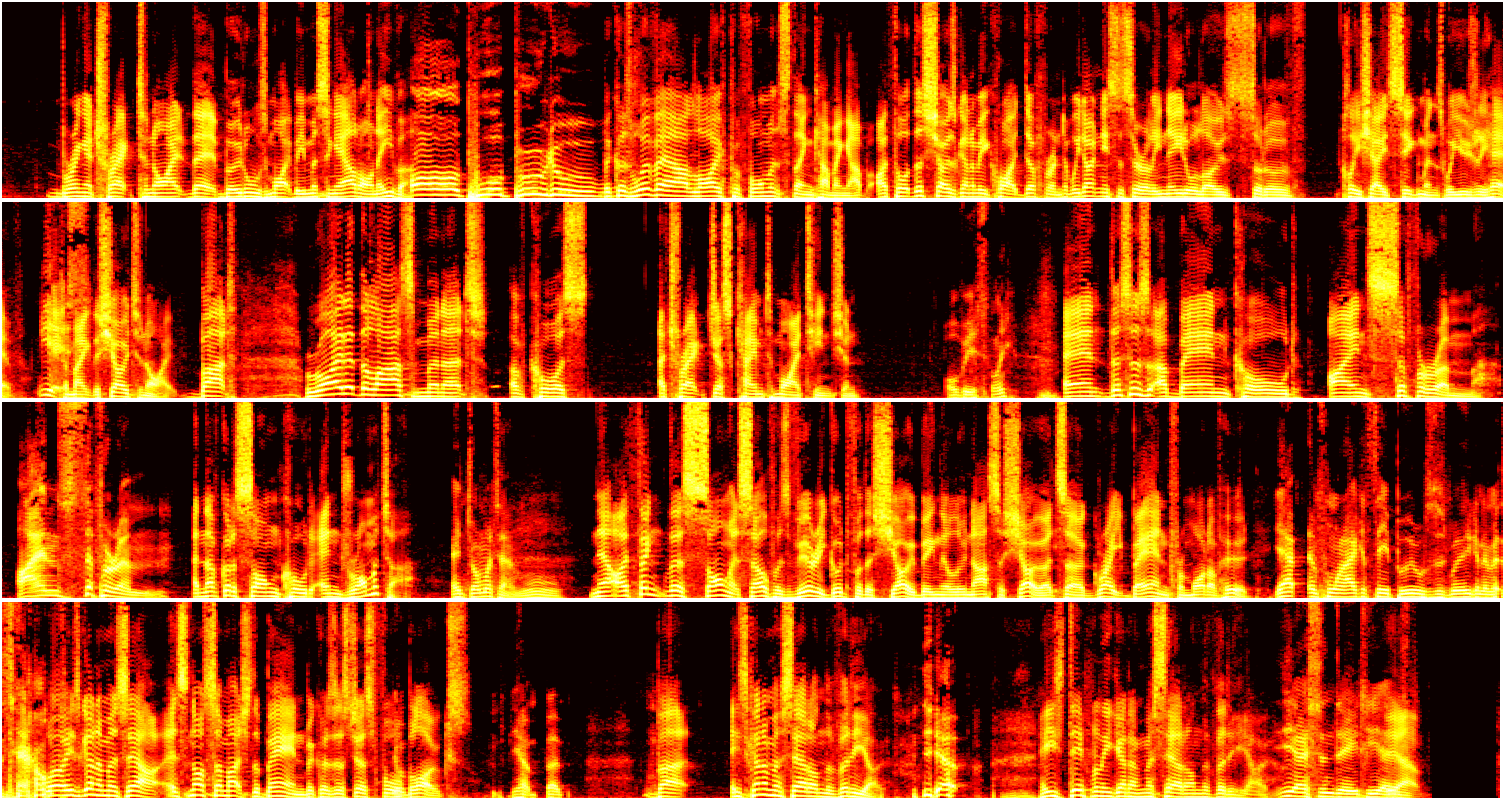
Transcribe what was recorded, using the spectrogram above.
bring a track tonight that Boodles might be missing out on either. Oh, poor Boodle. Because with our live performance thing coming up, I thought this show's going to be quite different, and we don't necessarily need all those sort of cliched segments we usually have Yes. to make the show tonight. But right at the last minute, of course, a track just came to my attention. Obviously. And this is a band called Ensiferum. Ensiferum. And they've got a song called Andromeda. Andromeda. Ooh. Now, I think this song itself is very good for the show, being the Lunasa show. It's a great band from what I've heard. Yep, and from what I can see, Boodles is really going to miss out. Well, he's going to miss out. It's not so much the band because it's just four Nope. blokes, yep, but but he's going to miss out on the video. yep. He's definitely going to miss out on the video. Yes, indeed, he is. Yeah.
